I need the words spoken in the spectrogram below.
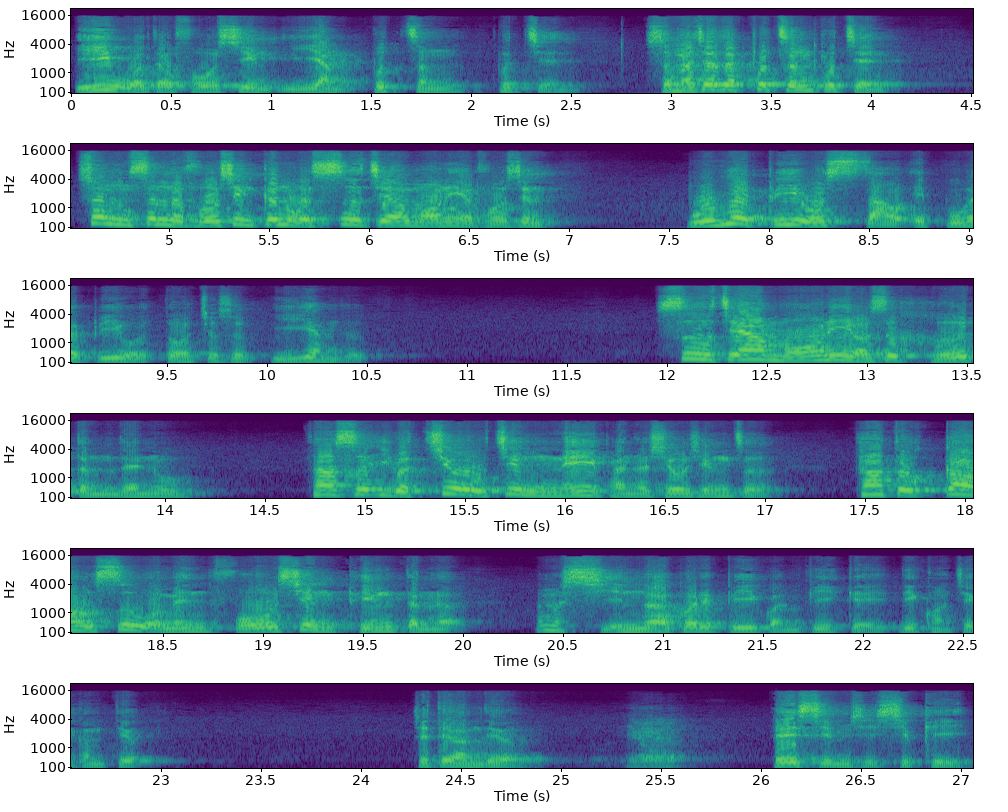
与我的佛性一样，不增不减。”什么叫做不增不减？众生的佛性跟我释迦牟尼的佛性不会比我少，也不会比我多，就是一样的。释迦牟尼是何等人物？他是一个究竟涅盘的修行者，他都告诉我们佛性平等了。那么行啊，快点比管比给，你看这咁对，这对唔对？对。这是不是失去？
